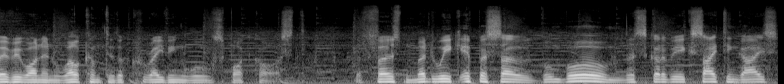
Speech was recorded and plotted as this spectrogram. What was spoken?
everyone, and welcome to the Craving Wolves podcast. The first midweek episode. Boom, boom. This is going to be exciting, guys.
